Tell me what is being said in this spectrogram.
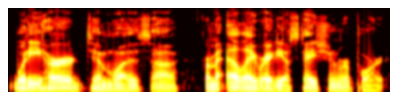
what he heard, Tim, was uh, from an LA radio station report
